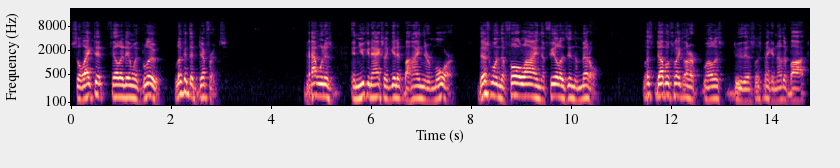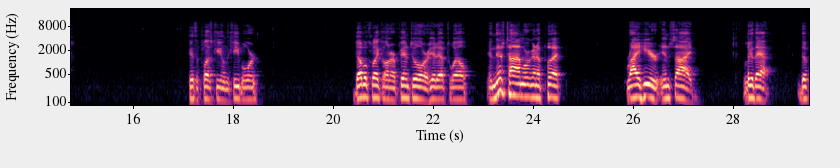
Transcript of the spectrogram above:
Select it, fill it in with blue. Look at the difference. That one is, and you can actually get it behind there more. This one, the full line, the fill is in the middle. Let's double click on our, well, let's do this. Let's make another box. Hit the plus key on the keyboard. Double click on our pen tool or hit F12. And this time we're gonna put right here inside. Look at that. The,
